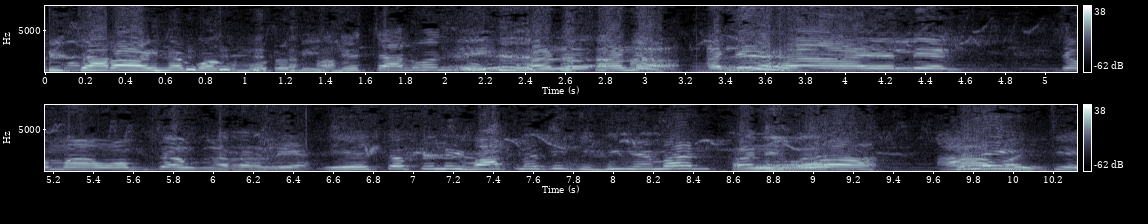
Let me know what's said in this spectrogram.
બિચારા એને કોઈ મોટો બિઝનેસ ચાલુ ને અને અને અલે હા એટલે જમા ઓમ કરે લે. એ તો પેલી વાત નથી કીધી મહેમાન. અને વાહ. આ વચ્ચે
